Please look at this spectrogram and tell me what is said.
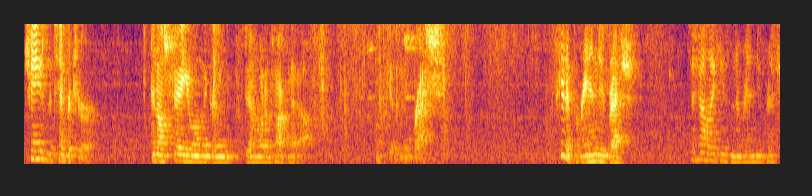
change the temperature. And I'll show you on the green stem what I'm talking about. Let's get a new brush. Let's get a brand new brush. Don't y'all like using a brand new brush?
